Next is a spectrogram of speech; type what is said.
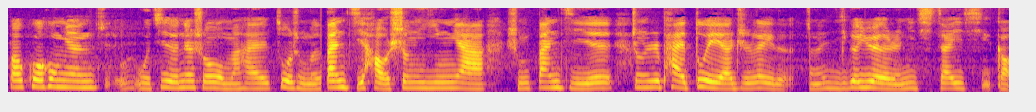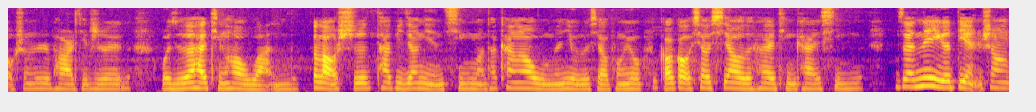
包括后面，我记得那时候我们还做什么班级好声音呀，什么班级生日派对呀之类的，可能一个月的人一起在一起搞生日 party 之类的，我觉得还挺好玩的。老师他比较年轻嘛，他看到我们有的小朋友搞搞笑笑的，他也挺开心的。在那个点上，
